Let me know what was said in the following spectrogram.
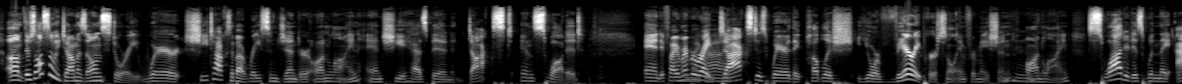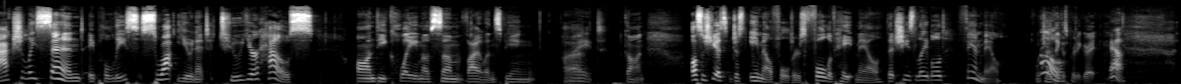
Um, there's also Ijama's own story where she talks about race and gender online, and she has been doxxed and swatted. And if I remember my right, God. doxxed is where they publish your very personal information online. Swatted is when they actually send a police SWAT unit to your house on the claim of some violence being uh, Right. gone. Also, she has just email folders full of hate mail that she's labeled fan mail, which I Oh. think is pretty great Yeah.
